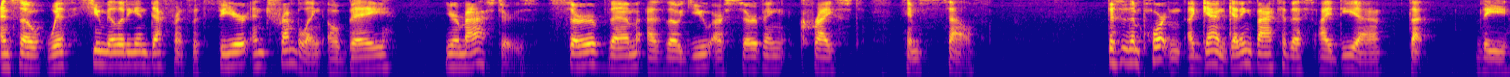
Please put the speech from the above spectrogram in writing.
And so, with humility and deference, with fear and trembling, obey your masters. Serve them as though you are serving Christ himself. This is important. Again, getting back to this idea that the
